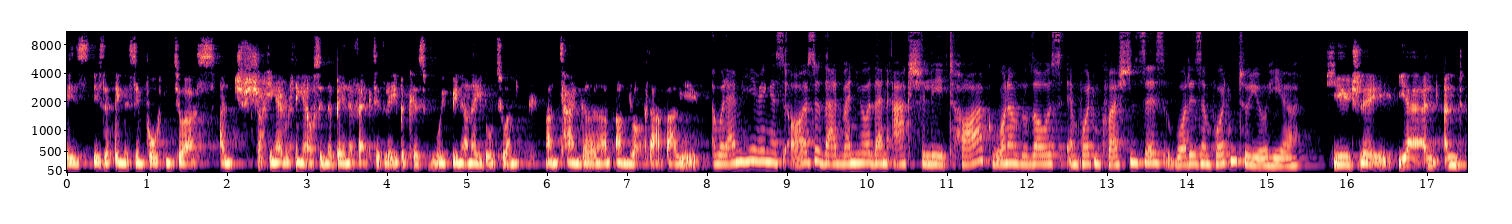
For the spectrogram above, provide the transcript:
is is the thing that's important to us and chucking everything else in the bin effectively because we've been unable to un- untangle and un- unlock that value. What I'm hearing is also that when you then actually talk, one of those important questions is what is important to you here? Hugely, yeah, and and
